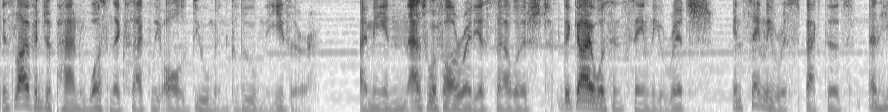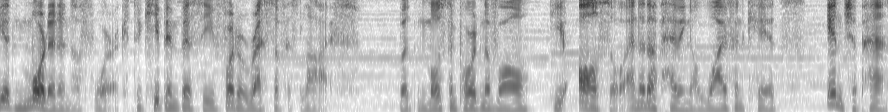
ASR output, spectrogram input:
his life in Japan wasn't exactly all doom and gloom either. I mean, as we've already established, the guy was insanely rich, insanely respected, and he had more than enough work to keep him busy for the rest of his life. But most important of all, he also ended up having a wife and kids in Japan.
